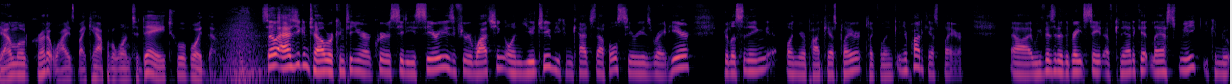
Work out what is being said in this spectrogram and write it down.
Download CreditWise by Capital One today to avoid them. So, as you can tell, we're continuing our Queer Cities series. If you're watching on YouTube, you can catch that whole series right here. If you're listening on your podcast player, click the link in your podcast player. Uh, we visited the great state of Connecticut last week. You can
